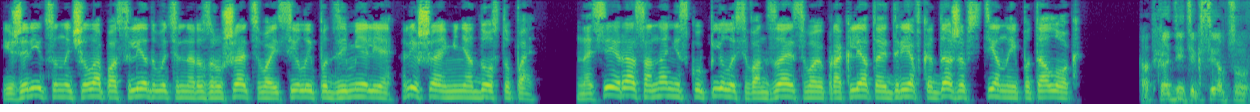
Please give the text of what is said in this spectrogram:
и жрица начала последовательно разрушать свои силы подземелья, лишая меня доступа. На сей раз она не скупилась, вонзая свое проклятое древко даже в стены и потолок. «Отходите к сердцу»,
